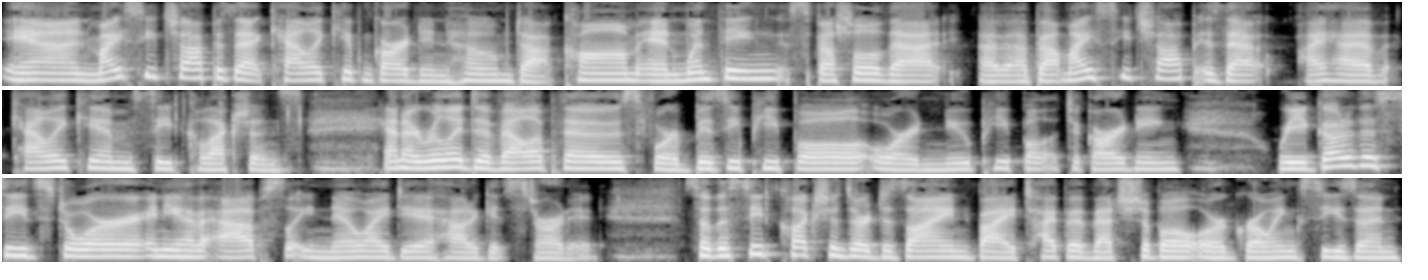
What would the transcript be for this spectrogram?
And my seed shop is at calikimgardenhome.com. And one thing special that uh, about my seed shop is that I have CaliKim seed collections. And I really develop those for busy people or new people to gardening where you go to the seed store and you have absolutely no idea how to get started. So the seed collections are designed by type of vegetable or growing season.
